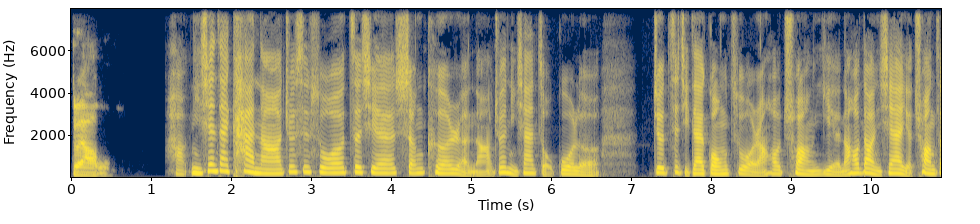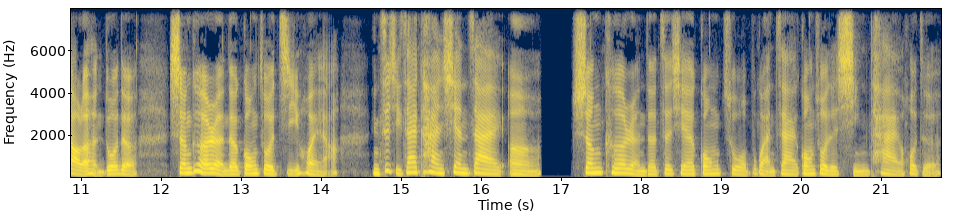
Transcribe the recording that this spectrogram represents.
对啊，我好，你现在看呢、啊，就是说这些生科人啊，就是你现在走过了，就自己在工作，然后创业，然后到你现在也创造了很多的生科人的工作机会啊。你自己在看现在呃生科人的这些工作，不管在工作的形态或者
